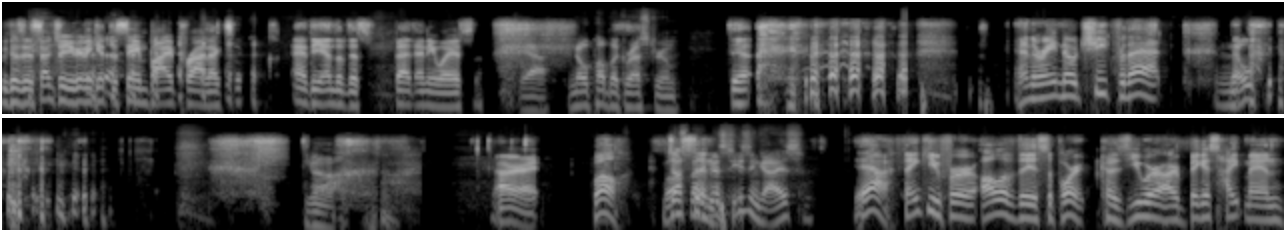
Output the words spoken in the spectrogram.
because essentially you're going to get the same byproduct at the end of this bet, anyways. Yeah, no public restroom. Yeah. and there ain't no cheat for that. Nope. Oh. All right. Well, Well, it's been Justin. a good season, guys. Yeah, thank you for all of the support because you were our biggest hype man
